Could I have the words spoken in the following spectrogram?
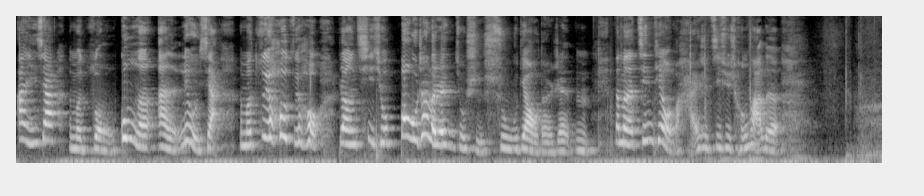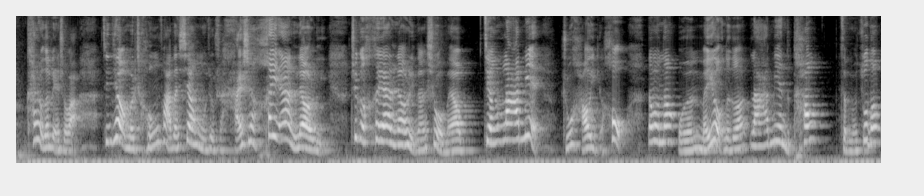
按一下，那么总共呢按六下，那么最后最后让气球爆炸的人就是输掉的人。嗯，那么今天我们还是继续惩罚的，看着我的脸说吧。今天我们惩罚的项目就是还是黑暗料理。这个黑暗料理呢，是我们要将拉面煮好以后，那么呢，我们没有那个拉面的汤。怎么做呢？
